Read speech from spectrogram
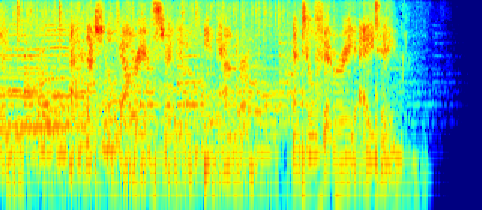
exhibition at the National Gallery of Australia in Canberra until February 18.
